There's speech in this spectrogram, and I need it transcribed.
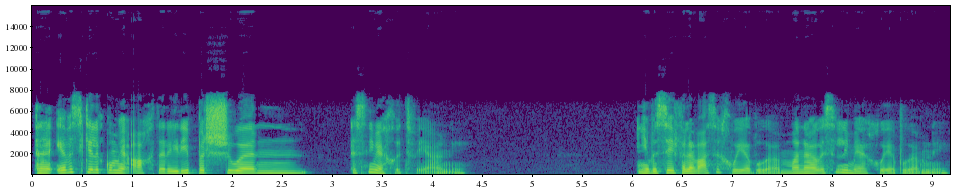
En ewe skielik kom jy agter hierdie persoon is nie meer goed vir jou nie. En jy besef hulle was 'n goeie boom, maar nou is hulle nie meer 'n goeie boom nie.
